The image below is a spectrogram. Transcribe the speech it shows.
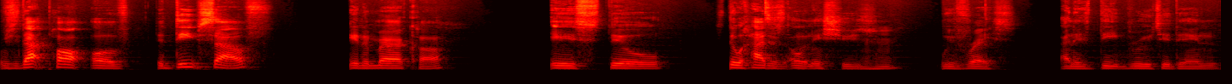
which is that part of the deep south in America is still still has its own issues Mhm. with race and is deep rooted in.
